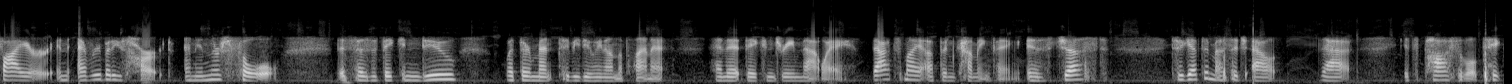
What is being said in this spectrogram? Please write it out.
fire in everybody's heart and in their soul that says that they can do what they're meant to be doing on the planet and that they can dream that way. That's my up and coming thing is just to get the message out that It's possible. Take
